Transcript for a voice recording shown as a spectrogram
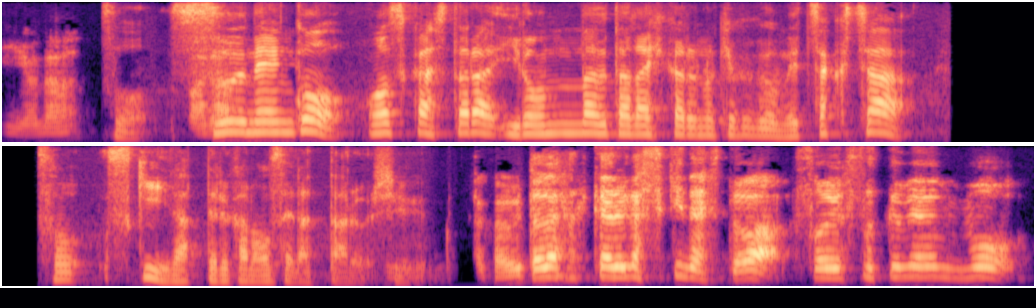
よな。そう。数年後、もしかしたらいろんな宇多田ヒカルの曲がめちゃくちゃそう、好きになってる可能性だってあるし。だから、宇多田ヒカルが好きな人は、そういう側面も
